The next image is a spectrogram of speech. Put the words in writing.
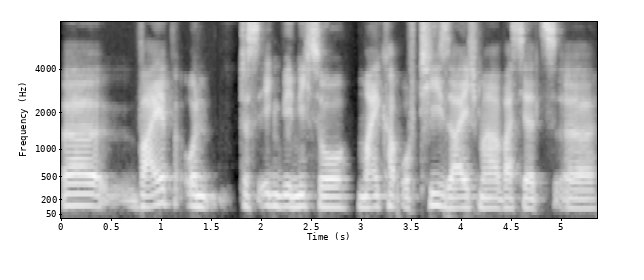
äh, Vibe und das irgendwie nicht so my cup of tea, sag ich mal, was jetzt äh,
